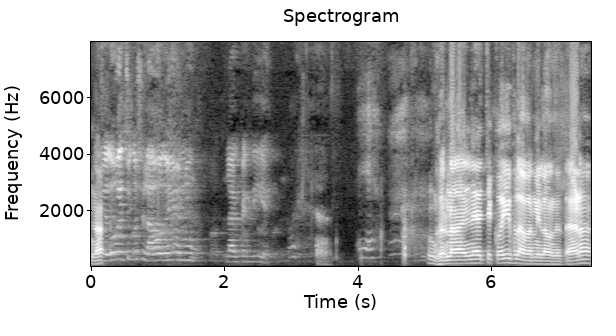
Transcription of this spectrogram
ਨਾ। ਜਦੋਂ ਇਹ ਚ ਕੁਝ ਲਾਓ ਉਦੋਂ ਹੀ ਉਹਨੂੰ ਲੱਗ ਪੈਂਦੀ ਹੈ। ਗੁਰਨਾਜ ਨੇ ਇਹ ਚ ਕੋਈ ਫਲਾਵਰ ਨਹੀਂ ਲਾਉਣ ਦਿੱਤਾ ਹੈਨਾ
